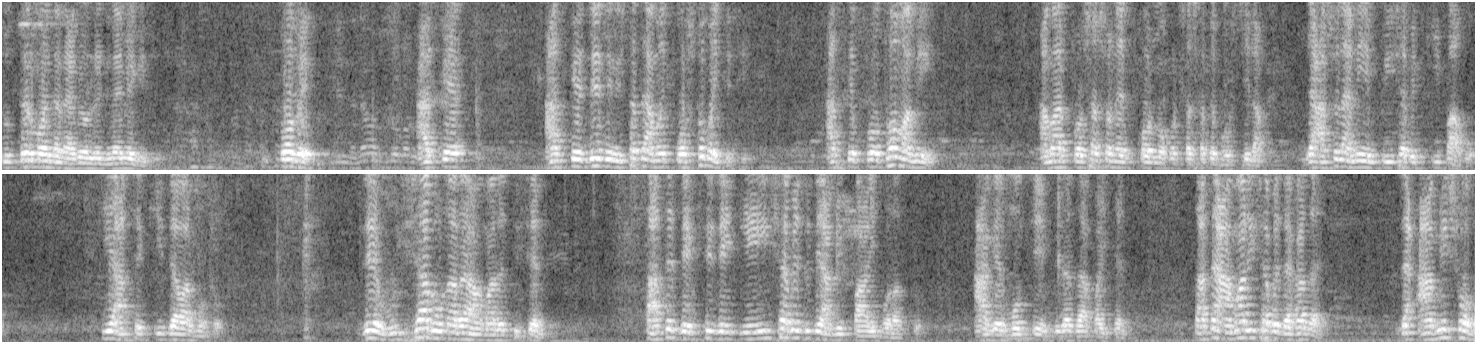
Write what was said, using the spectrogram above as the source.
যুদ্ধের ময়দানে আমি অলরেডি নেমে গেছি। তবে আজকে আজকে যে জিনিসটাতে আমি কষ্ট পাইতেছি, আজকে প্রথম আমি আমার প্রশাসনের কর্মকর্তার সাথে বসছিলাম যে আসলে আমি এমপি হিসাবে কি পাবো, কি আছে, কি দেওয়ার মতো। যে হিসাব ওনারা আমাদের দিছেন, তাতে দেখছি যে এই হিসাবে যদি আমি পাই বরাদ্দ, আগের মন্ত্রী এমপিরা যা পাইছেন, তাতে আমার হিসাবে দেখা যায় যে আমি সহ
